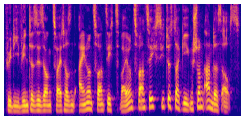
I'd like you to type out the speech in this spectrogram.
Für die Wintersaison 2021-22 sieht es dagegen schon anders aus.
